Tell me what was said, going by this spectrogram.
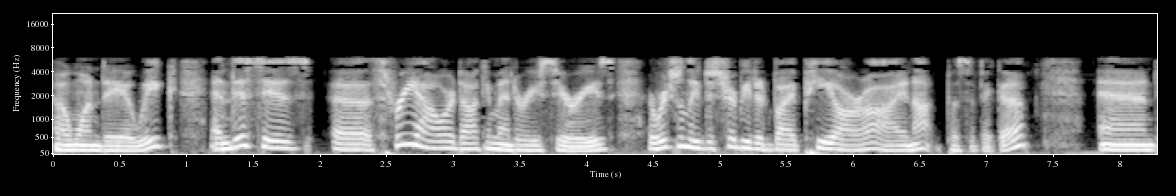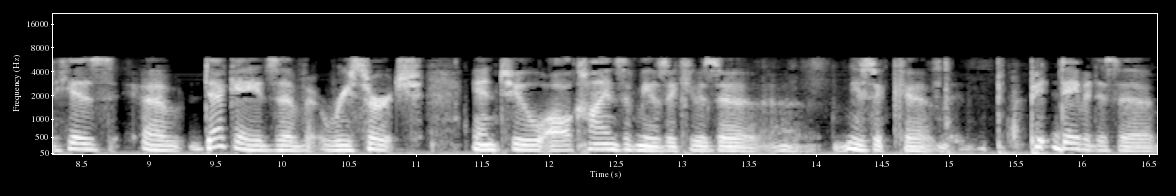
uh, one day a week. And this is a three hour documentary series originally distributed by PRI, not Pacifica, and his uh, decades of research into all kinds of music. He was a uh, music, uh, P- David is a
